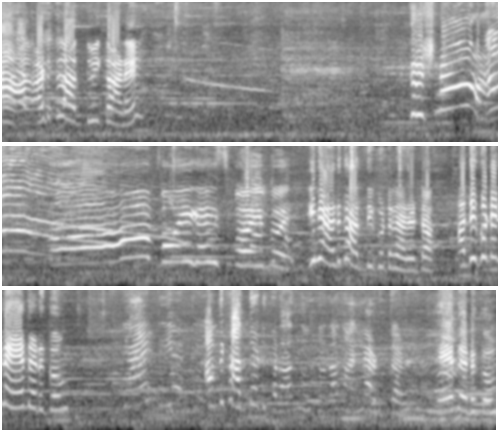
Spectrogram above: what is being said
ആ അടുത്തത് അദ്വിക്കാണേ. കൃഷ്ണ! പോയി ഗൈസ് പോയി പോയി. ഇനി അടുത്ത അദ്ദിക്കുട്ടനാണ് കേട്ടോ. അദ്ദിക്കുട്ടൻ ഏതെടുക്കും? ഏതെടുക്കും?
